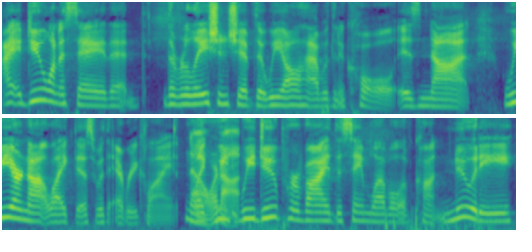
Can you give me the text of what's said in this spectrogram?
I do want to say that the relationship that we all have with Nicole is not. We are not like this with every client. No, like we're we, not. We do provide the same level of continuity,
